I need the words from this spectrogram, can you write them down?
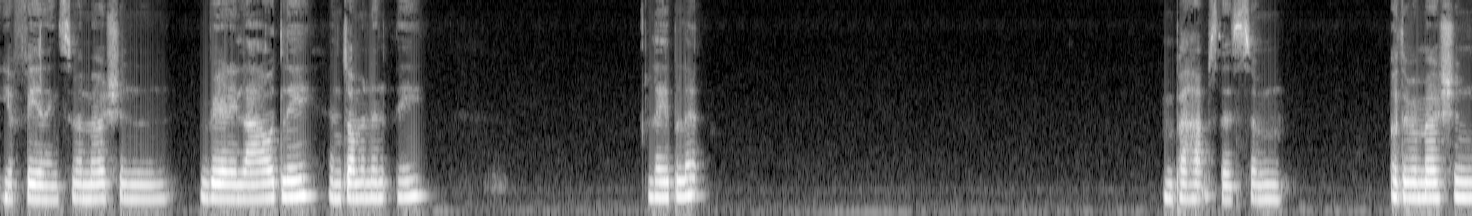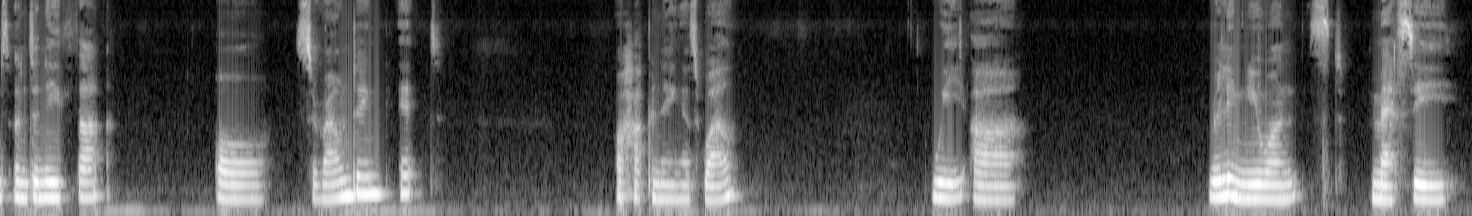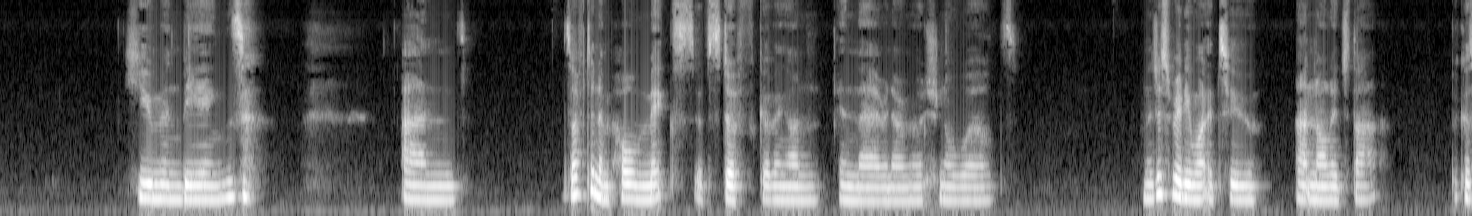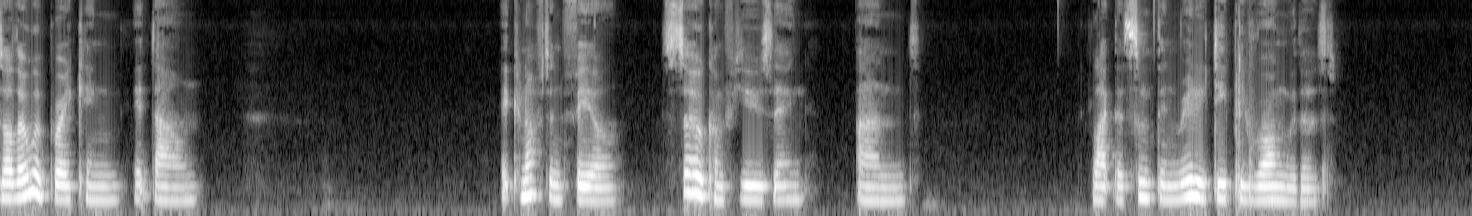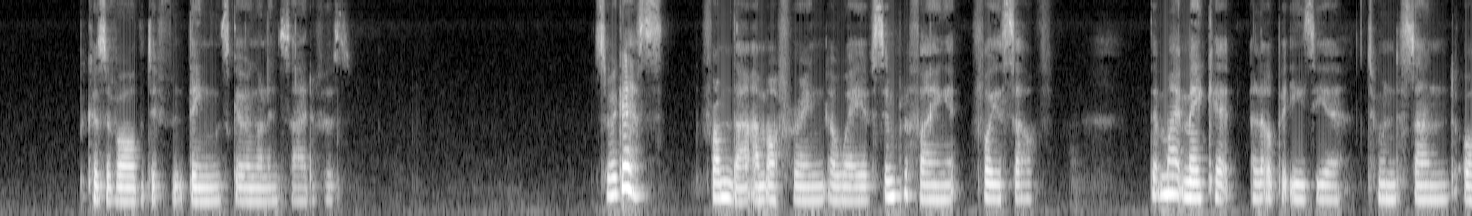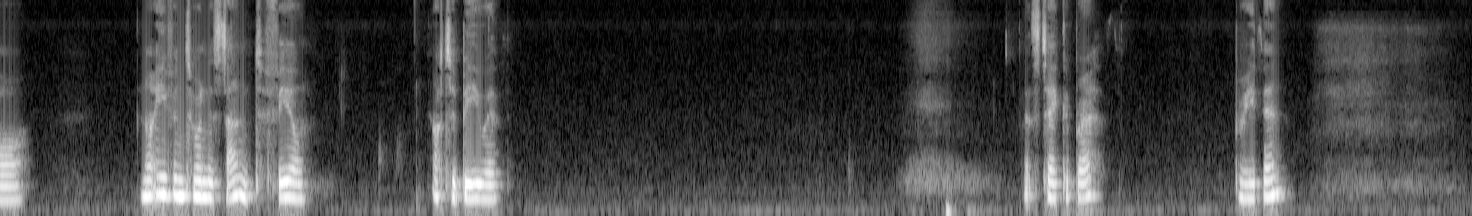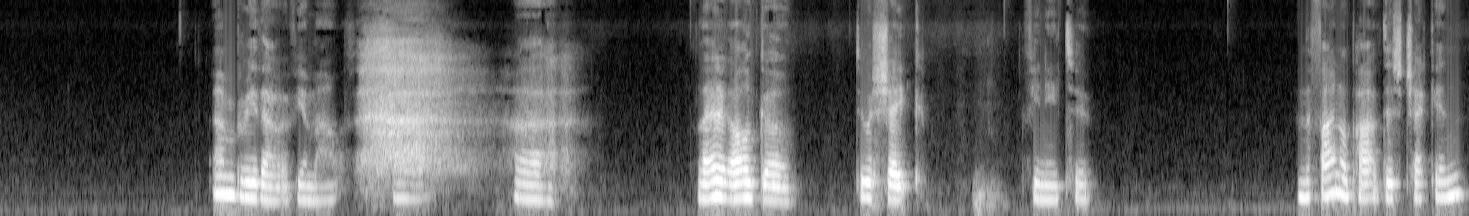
you're feeling some emotion really loudly and dominantly. Label it. And perhaps there's some other emotions underneath that or surrounding it or happening as well. We are really nuanced, messy human beings. and there's often a whole mix of stuff going on in there in our emotional worlds. And I just really wanted to acknowledge that because although we're breaking it down, it can often feel so confusing and like there's something really deeply wrong with us because of all the different things going on inside of us. So, I guess from that, I'm offering a way of simplifying it for yourself that might make it a little bit easier to understand, or not even to understand, to feel or to be with. Let's take a breath. Breathe in And breathe out of your mouth. Let it all go. Do a shake if you need to. And the final part of this check in,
